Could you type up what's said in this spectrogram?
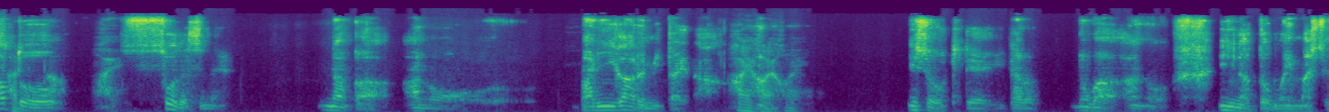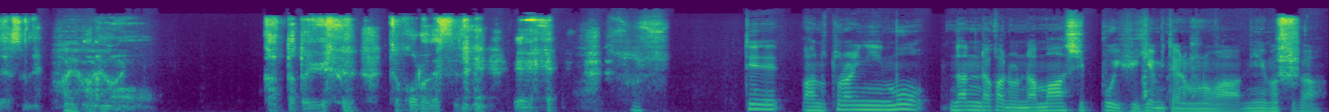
あと、はい。そうですね。なんか、あの、バニーガールみたいなはいはいはい。衣装を着ていたのが、あの、いいなと思いましてですね。はいはいはい。あの、買ったという ところですね。えーそして、あの、隣にも何らかの生足っぽいフィギュアみたいなものが見えますが。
